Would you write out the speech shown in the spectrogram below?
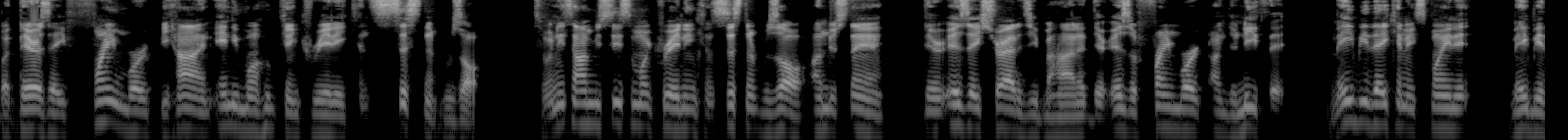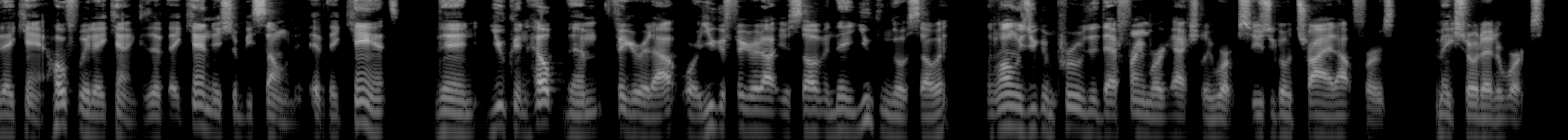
but there's a framework behind anyone who can create a consistent result. So anytime you see someone creating a consistent result, understand there is a strategy behind it. There is a framework underneath it. Maybe they can explain it. Maybe they can't. Hopefully they can, because if they can, they should be selling it. If they can't, then you can help them figure it out, or you can figure it out yourself, and then you can go sell it. As long as you can prove that that framework actually works. So you should go try it out first, make sure that it works.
